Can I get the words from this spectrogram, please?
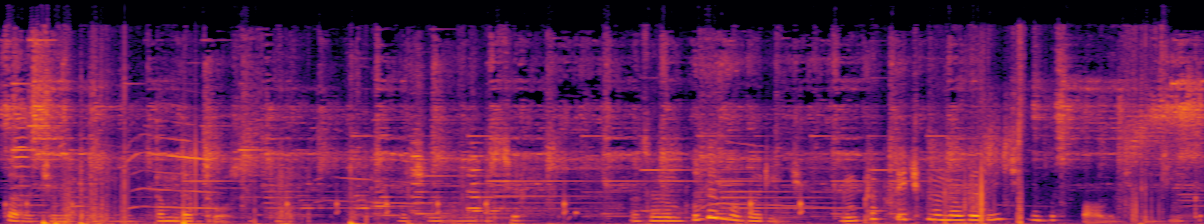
Короче. Там де тросики. Починаємо. А це не буде новоріч? Ну, практично новорічне без палички тільки.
